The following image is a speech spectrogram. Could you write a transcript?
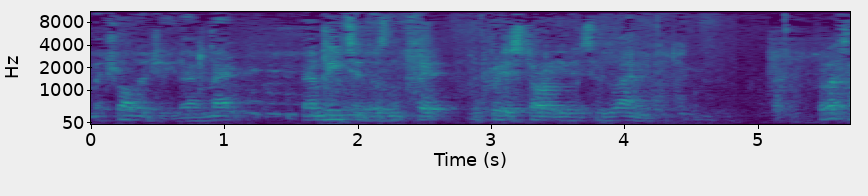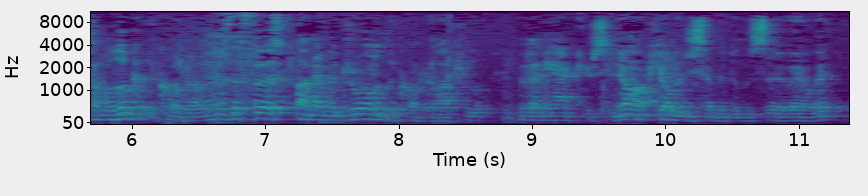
metrology. Their, me- their meter doesn't fit the prehistoric units of length. So let's have a look at the quadrilateral. There's the first plan ever drawn of the quadrilateral with any accuracy. No archaeologists ever done a survey of it.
